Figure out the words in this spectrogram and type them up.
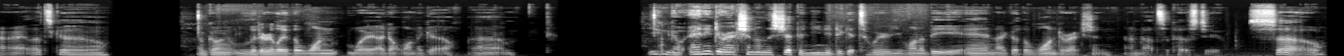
Alright, let's go. I'm going literally the one way I don't want to go. Um, you can go any direction on the ship and you need to get to where you want to be, and I go the one direction I'm not supposed to. So,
